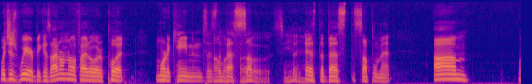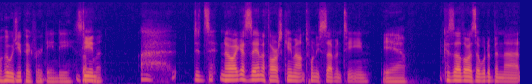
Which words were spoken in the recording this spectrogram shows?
which is weird because I don't know if I would have put Mordenkainen's as the best sup- yeah. as the best supplement. Um, well, who would you pick for D and D D&D. supplement? did Z- no? I guess Xanathars came out in 2017 Yeah. because otherwise it would have been that.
